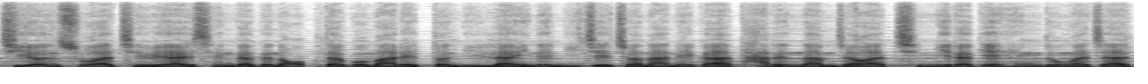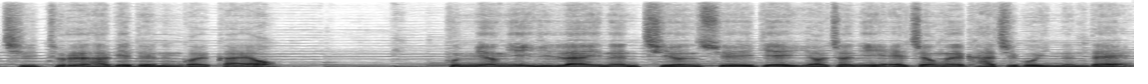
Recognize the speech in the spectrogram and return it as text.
지연수와 재회할 생각은 없다고 말했던 일라이는 이제 전 아내가 다른 남자와 친밀하게 행동하자 질투를 하게 되는 걸까요? 분명히 일라이는 지연수에게 여전히 애정을 가지고 있는데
